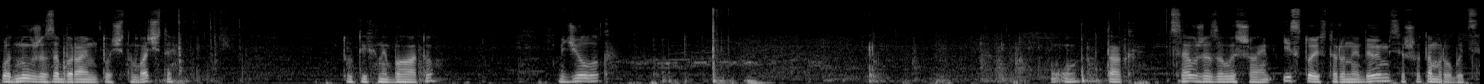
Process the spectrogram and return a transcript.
одну вже забираємо точно, бачите? Тут їх небагато. Бджолок. О, так, це вже залишаємо. І з тої сторони дивимося, що там робиться.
